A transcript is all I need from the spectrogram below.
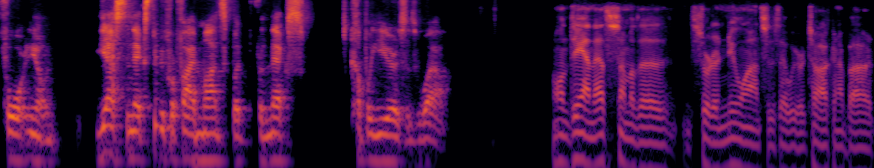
for, you know, yes, the next three, four, five months, but for the next couple years as well. Well, Dan, that's some of the sort of nuances that we were talking about,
